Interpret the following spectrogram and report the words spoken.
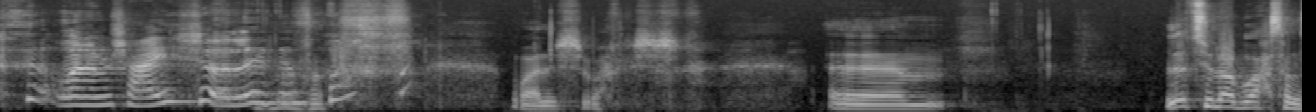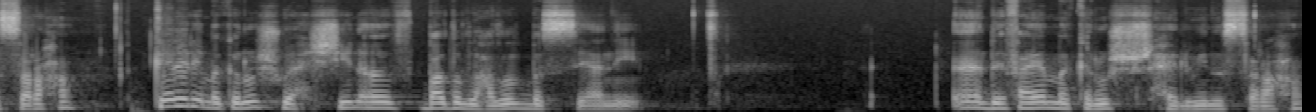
وأنا مش عايشة ولا إيه معلش معلش. لاتسيو لعبوا أحسن الصراحة. كالياري ما كانوش وحشين قوي في بعض اللحظات بس يعني آه، دفاعيا ما كانوش حلوين الصراحة.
